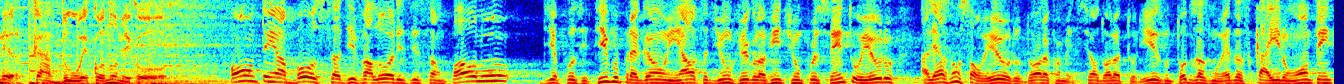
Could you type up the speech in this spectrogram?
Mercado Econômico. Ontem a Bolsa de Valores de São Paulo dia positivo, pregão em alta de 1,21%. O euro, aliás, não só o euro, dólar comercial, dólar turismo, todas as moedas caíram ontem.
